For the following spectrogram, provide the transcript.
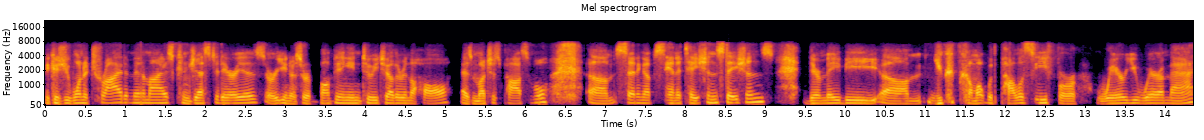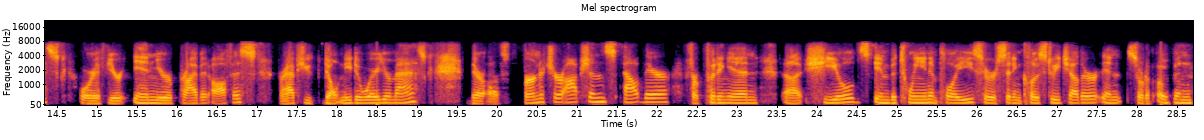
because you want to try to minimize congested areas or you know sort of bumping into each other in the hall as much as possible. Um, setting up sanitation stations. There may be um, you could come up with policy for where you wear a mask, or if you're in your private office, perhaps you don't need to wear your mask. There are furniture options out there for putting in uh, shields in between employees who are sitting close to each other in sort of open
